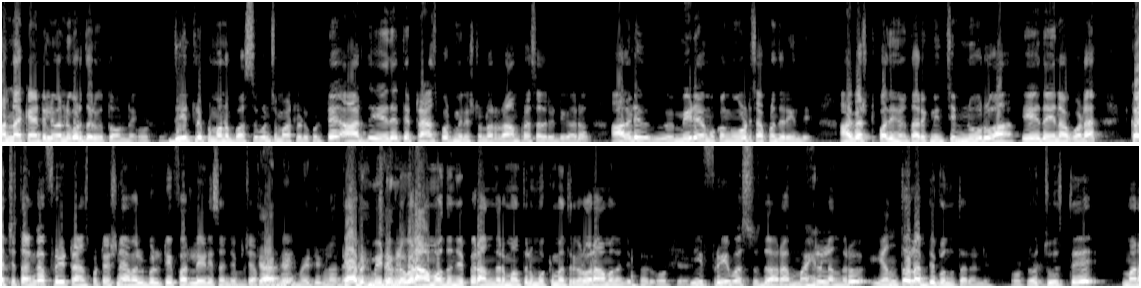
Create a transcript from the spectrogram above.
అన్న క్యాంటీన్లు ఇవన్నీ కూడా జరుగుతూ ఉన్నాయి. దీంట్లో ఇప్పుడు మనం బస్సు గురించి మాట్లాడుకుంటే ఆర్థిక ఏదైతే ట్రాన్స్పోర్ట్ మినిస్టర్ ఉన్నారో రామ్ ప్రసాద్ రెడ్డి గారు ఆల్రెడీ మీడియా ముఖంగా కూడా చెప్పడం జరిగింది. ఆగస్టు పదిహేను తారీఖు నుంచి నూరు ఏదైనా కూడా ఖచ్చితంగా free transportation availability for ladies అని చెప్పి చెప్పండి క్యాబినెట్ మీటింగ్లో కూడా ఆమోదం చెప్పారు. అందరు మంత్రులు ముఖ్యమంత్రి గారు కూడా ఆమోదం చెప్పారు. ఈ ఫ్రీ బస్సు ద్వారా మహిళలందరూ ఎంతో లబ్ధి పొందుతారండి. చూస్తే మన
